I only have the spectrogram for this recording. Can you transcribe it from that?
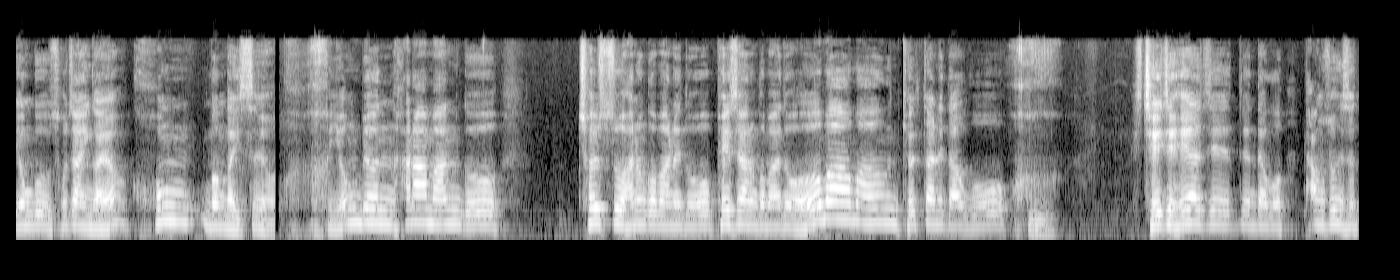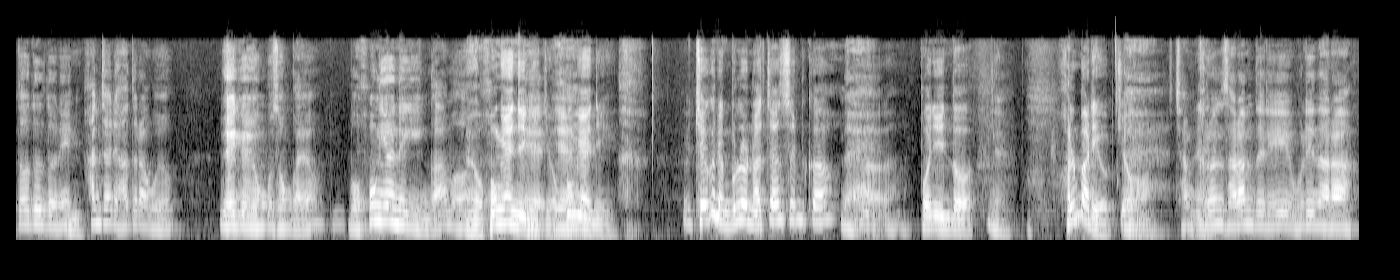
연구소장인가요? 홍 뭔가 있어요. 아, 영변 하나만 그 철수하는 것만 해도 폐쇄하는 것만 해도 어마어마한 결단이다고 하, 제재해야 된다고 방송에서 떠들더니 한 자리 하더라고요. 외교 연구소인가요? 뭐 홍현익인가 뭐 예, 홍현익이죠. 예, 예. 홍현익. 최근에 물러났지 않습니까? 네. 어, 본인도 네. 할 말이 없죠. 네, 참 그런 사람들이 우리나라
